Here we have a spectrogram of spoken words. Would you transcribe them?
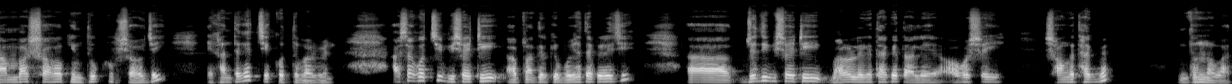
নাম্বার সহ কিন্তু খুব সহজেই এখান থেকে চেক করতে পারবেন। আশা করছি বিষয়টি আপনাদেরকে বোঝাতে পেরেছি। যদি বিষয়টি ভালো লেগে থাকে তাহলে অবশ্যই সঙ্গে থাকবেন। ধন্যবাদ।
